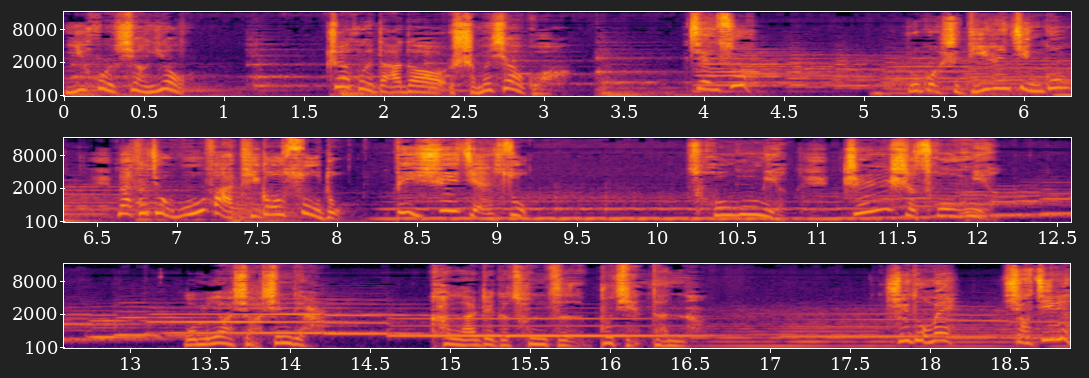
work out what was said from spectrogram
一会儿向右，这会达到什么效果？减速。如果是敌人进攻，那他就无法提高速度，必须减速。聪明，真是聪明。我们要小心点儿。看来这个村子不简单呢。水桶妹、小机灵，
